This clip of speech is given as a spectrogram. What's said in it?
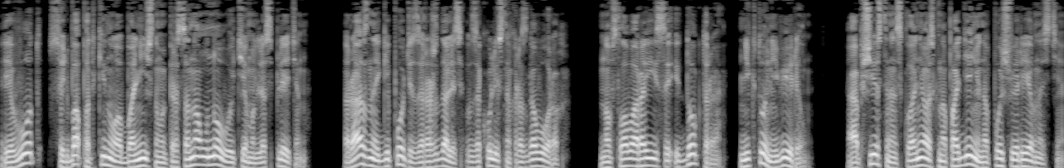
И вот судьба подкинула больничному персоналу новую тему для сплетен. Разные гипотезы рождались в закулисных разговорах, но в слова Раисы и доктора никто не верил. А общественность склонялась к нападению на почве ревности,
